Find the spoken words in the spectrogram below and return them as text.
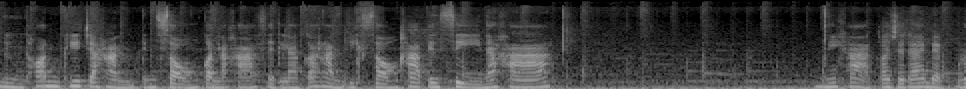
หนึ่งท่อนพี่จะหั่นเป็นสองก่อนนะคะ เสร็จแล้วก็หั่นอีกสองค่ะเป็นสี่นะคะ นี่ค่ะก็จะได้แบบโร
